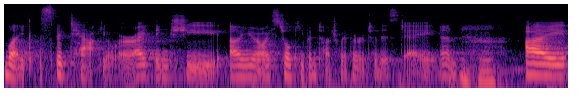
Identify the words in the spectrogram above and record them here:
like spectacular. I think she, uh, you know, I still keep in touch with her to this day, and I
